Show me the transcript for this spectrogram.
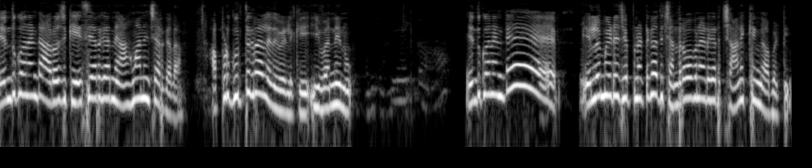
ఎందుకు ఆ రోజు కేసీఆర్ గారిని ఆహ్వానించారు కదా. అప్పుడు గుర్తుకు రాలేదు వీళ్ళకి ఇవన్నీను. ఎందుకనంటే ఎల్లో మీడియా చెప్పినట్టుగా అది చంద్రబాబు నాయుడు గారి చాణక్యం కాబట్టి.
